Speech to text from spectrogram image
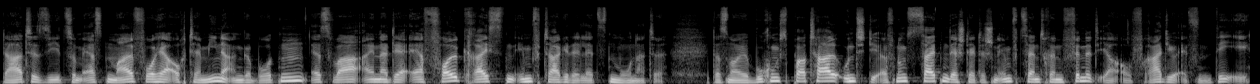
Da hatte sie zum ersten Mal vorher auch Termine angeboten. Es war einer der erfolgreichsten Impftage der letzten Monate. Das neue Buchungsportal und und die Öffnungszeiten der städtischen Impfzentren findet ihr auf radioessen.de.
